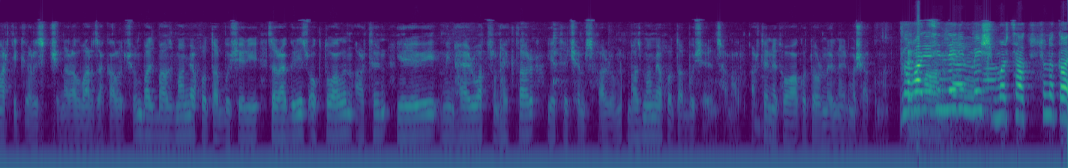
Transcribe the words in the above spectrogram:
մարդիկ ռիսկ չնարալ վարձակալություն, բայց բազմամյա խոտաբույսերի ծրագրից օկտուալն արդեն երևի մին 160 հեկտար, եթե չեմ սխալվում, բազմամյա խոտաբույսեր են ցանալ։ Արդեն այդ հողակոտորներն են մշակում են։ Գյուղացիների մեջ մրցակցությունը կա։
